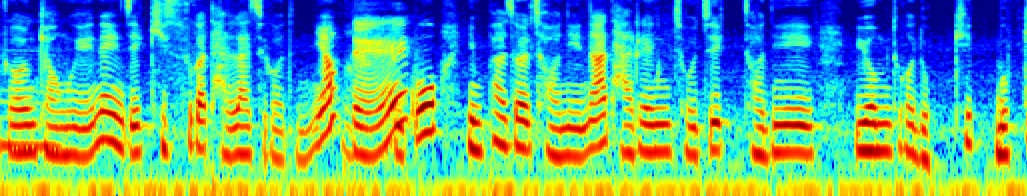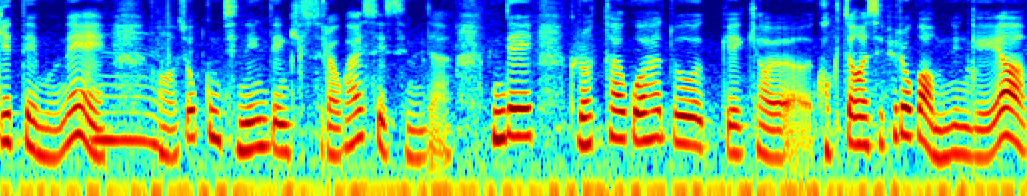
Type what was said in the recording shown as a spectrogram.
그런 음. 경우에는 이제 기수가 달라지거든요. 네. 그리고 임파절 전이나 다른 조직 전이 위험도가 높기, 높기 때문에 음. 어, 조금 진행된 기수라고 할 수 있습니다. 근데 그렇다고 해도 이렇게 결, 걱정하실 필요가 없는 게요.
